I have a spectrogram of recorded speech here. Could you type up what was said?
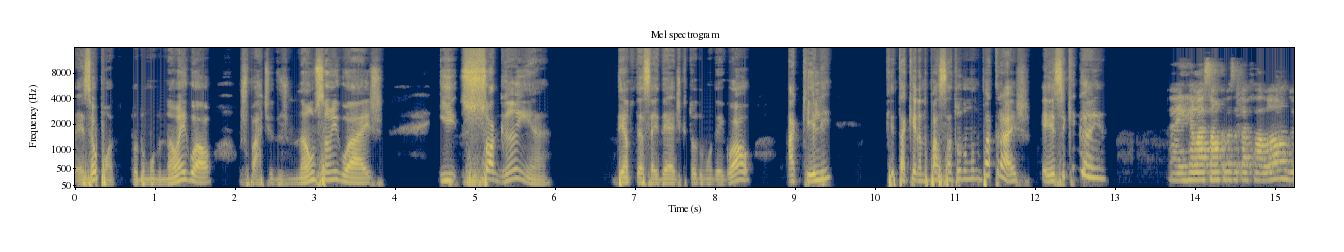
Esse é o ponto. Todo mundo não é igual. Os partidos não são iguais. E só ganha, dentro dessa ideia de que todo mundo é igual, aquele que está querendo passar todo mundo para trás. É esse que ganha. É, em relação ao que você está falando,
